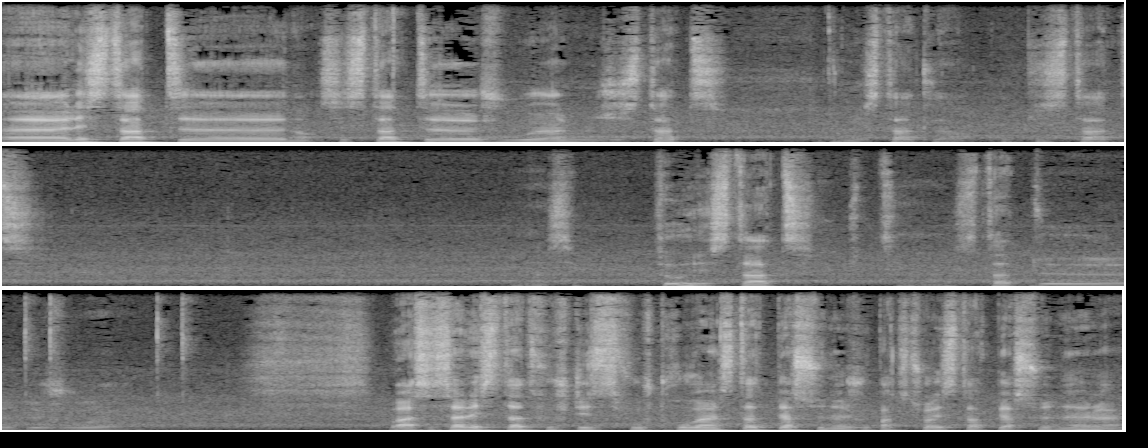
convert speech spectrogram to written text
Euh, les stats, non, c'est stats joueurs, mais j'ai stats. Les stats là, copie stats. C'est tous les stats. Putain, stats de, de joueurs. Voilà, c'est ça les stats. Faut que, je, faut que je trouve un stat personnel. Je vais partir sur les stats personnels. Hein.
